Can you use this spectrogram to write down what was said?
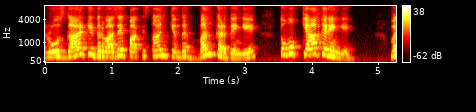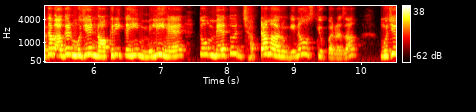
रोज़गार के दरवाजे पाकिस्तान के अंदर बंद कर देंगे तो वो क्या करेंगे? मतलब अगर मुझे नौकरी कहीं मिली है तो मैं तो झपटा मारूँगी ना उसके ऊपर रजा। मुझे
